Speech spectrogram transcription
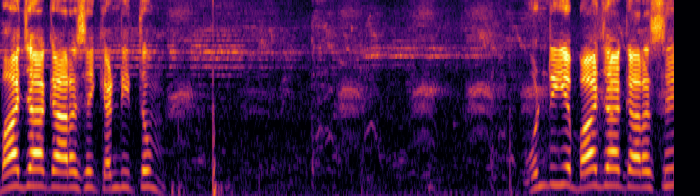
பாஜக அரசை கண்டித்தும் ஒன்றிய பாஜக அரசு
